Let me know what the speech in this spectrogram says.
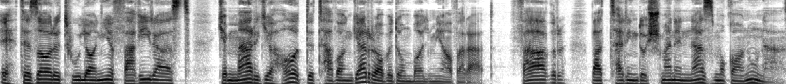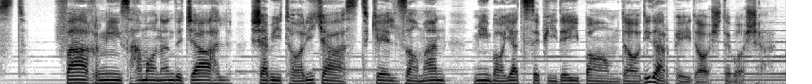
احتضار طولانی فقیر است که مرگ حاد توانگر را به دنبال می آورد فقر بدترین دشمن نظم و قانون است. فقر نیز همانند جهل شبی تاریک است که الزامن می باید سپیده بامدادی در پی داشته باشد.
